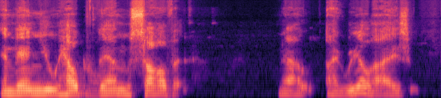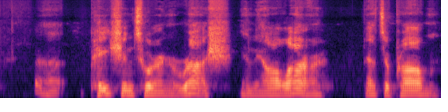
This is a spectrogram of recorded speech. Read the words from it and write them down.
And then you help them solve it. Now, I realize uh, patients who are in a rush, and they all are, that's a problem.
